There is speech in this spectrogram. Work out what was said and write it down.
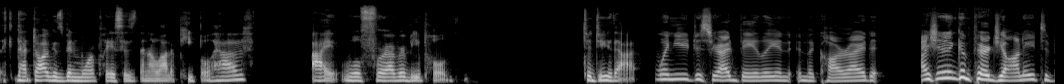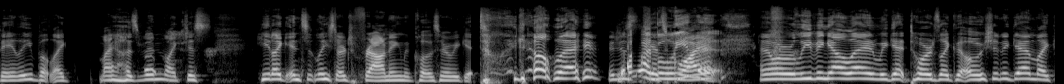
Like that dog has been more places than a lot of people have. I will forever be pulled to do that. When you described Bailey in, in the car ride, I shouldn't compare Johnny to Bailey, but like my husband, like just he like instantly starts frowning the closer we get to like LA. It just I gets believe quiet. it. And then when we're leaving LA and we get towards like the ocean again, like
